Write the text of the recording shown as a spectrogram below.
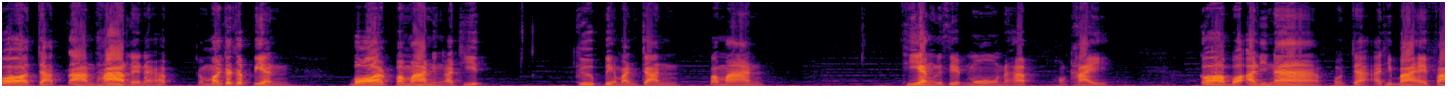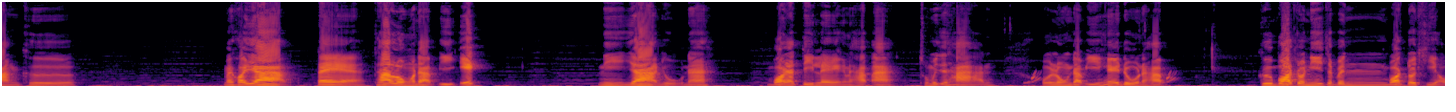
ก็จัดตามธาตุเลยนะครับ มันก็จะเปลี่ยนบอสประมาณหนึ่งอาทิตย์ คือเปลี่ยนวันจันทร์ประมาณ เที่ยงหรือสิบโมงนะครับ ของไทย ก็บอสอารีนาผมจะอธิบายให้ฟังคือ ไม่ค่อยยาก แต่ถ้าลงระดับ EX นี่ยากอยู่นะ บอสจะตีแรงนะครับ อะสมมติฐาน ผมลงระดับ E ให้ดูนะครับ คือบอสตัวนี้จะเป็นบอสตัวเขียว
